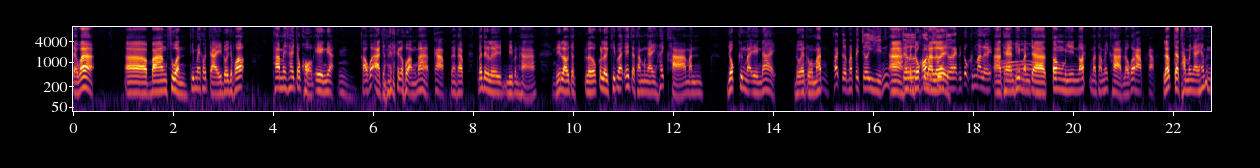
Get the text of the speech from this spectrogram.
แต่ว่าเอ่อบางส่วนที่ไม่เข้าใจ โดยเฉพาะถ้าไม่ใช่เจ้าของเองเนี่ยอืมเขาก็อาจจะไม่ได้ระวังมาก ครับ นะครับก็จะเลยมีปัญหา อืม นี่เราจะเราก็เลยคิดว่าเอ๊ะจะทำยังไงให้ขามันยกขึ้นมาเองได้ โดยอัตโนมัติ ถ้าเกิดมันไปเจอหิน อ่าเจให้อมันยกขึ้นมาเลย ท่อสูงเจออะไรก็ยกขึ้นมาเลยอ่าแทนที่มันจะต้องมีน็อตมาทำให้ขาดเราก็ ครับครับแล้วจะทำยังไงให้มัน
